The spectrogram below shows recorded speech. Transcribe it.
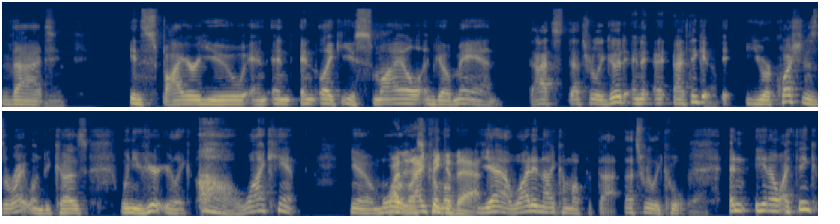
that Mhm. inspire you and and and like you smile and go man that's that's really good and it, i think it, it- your question is the right one because when you hear it you're like oh why can't you know more Why of us I come think of that? yeah why didn't i come up with that that's really cool Yeah. and you know i think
